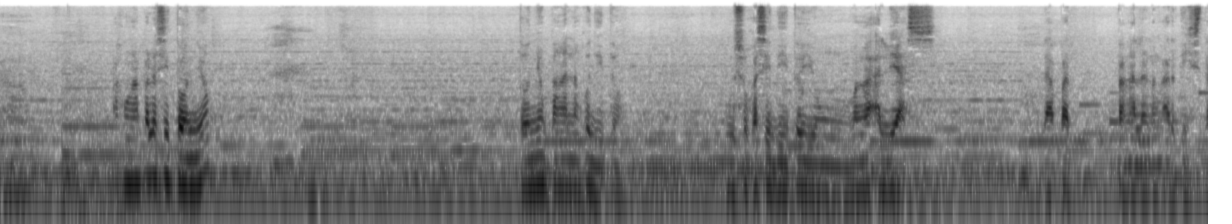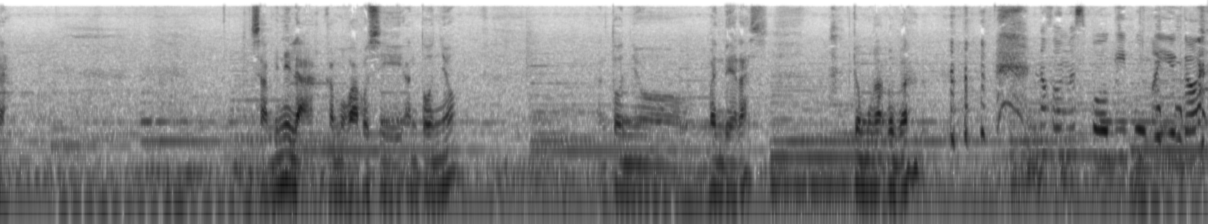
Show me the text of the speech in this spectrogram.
Ah, ako nga pala si Tonyo. Tonyo ang pangalan ko dito. Uso kasi dito yung mga alias. Dapat pangalan ng artista. Sabi nila, kamukha ko si Antonio. Antonio Banderas. Kamukha ko ba? Naku, mas pogi po kayo doon.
